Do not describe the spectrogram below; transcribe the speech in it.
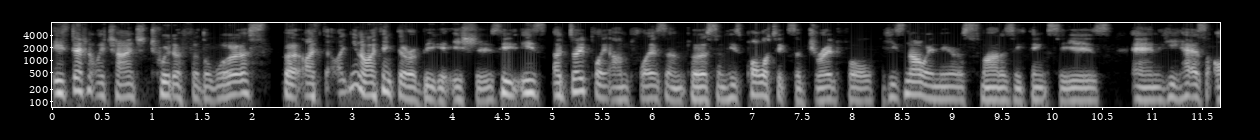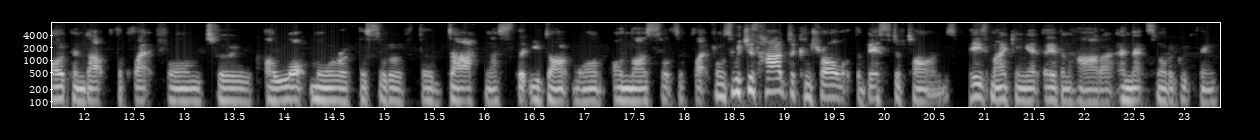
he's definitely changed Twitter for the worse. But I, th- you know, I think there are bigger issues. He, he's a deeply unpleasant person. His politics are dreadful. He's nowhere near as smart as he thinks he is and he has opened up the platform to a lot more of the sort of the darkness that you don't want on those sorts of platforms which is hard to control at the best of times. He's making it even harder and that's not a good thing.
